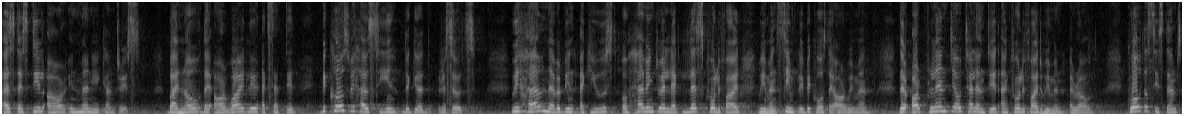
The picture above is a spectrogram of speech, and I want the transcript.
as they still are in many countries. By now, they are widely accepted because we have seen the good results. We have never been accused of having to elect less qualified women simply because they are women. There are plenty of talented and qualified women around. Quota systems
